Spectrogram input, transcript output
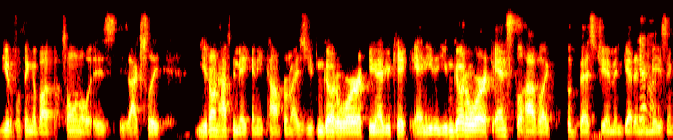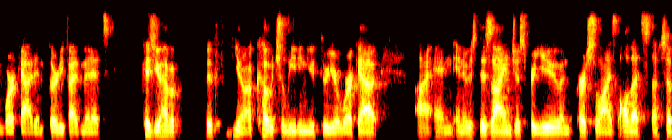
beautiful thing about tonal is is actually you don't have to make any compromise. You can go to work, you can have your cake and eat it. You can go to work and still have like the best gym and get an yeah. amazing workout in 35 minutes because you have a you know a coach leading you through your workout uh, and and it was designed just for you and personalized all that stuff. So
